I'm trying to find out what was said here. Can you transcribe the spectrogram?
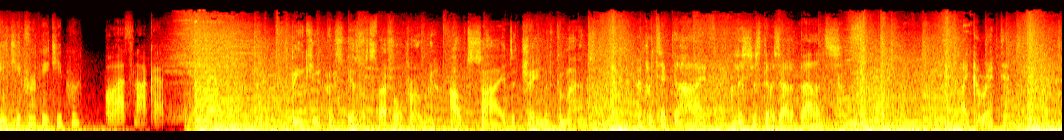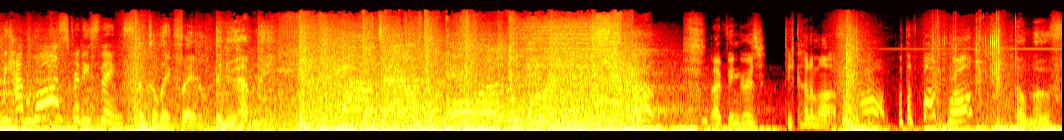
Beekeeper, a beekeeper? Well, that's not good. Beekeepers is a special program outside the chain of command. I protect the hive. When the system is out of balance, I correct it. We have laws for these things. Until they fail, then you have me. My fingers, he cut them off. Oh, what the fuck, bro? Don't move.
